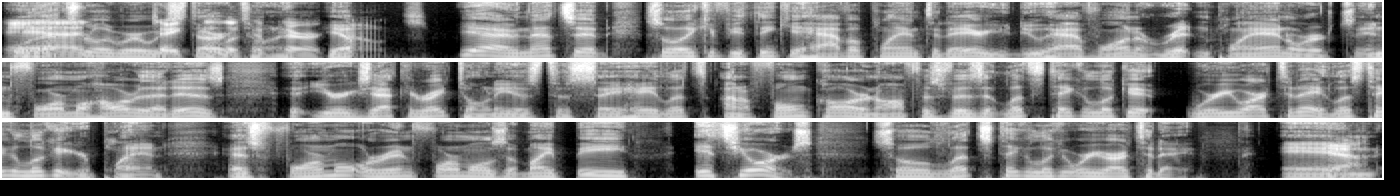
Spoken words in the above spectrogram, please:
Well, that's really where we take start. a look Tony. at their yep. accounts. Yeah, and that's it. So, like, if you think you have a plan today, or you do have one, a written plan, or it's informal, however that is, you're exactly right, Tony. Is to say, hey, let's on a phone call or an office visit, let's take a look at where you are today. Let's take a look at your plan, as formal or informal as it might be. It's yours. So let's take a look at where you are today. And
